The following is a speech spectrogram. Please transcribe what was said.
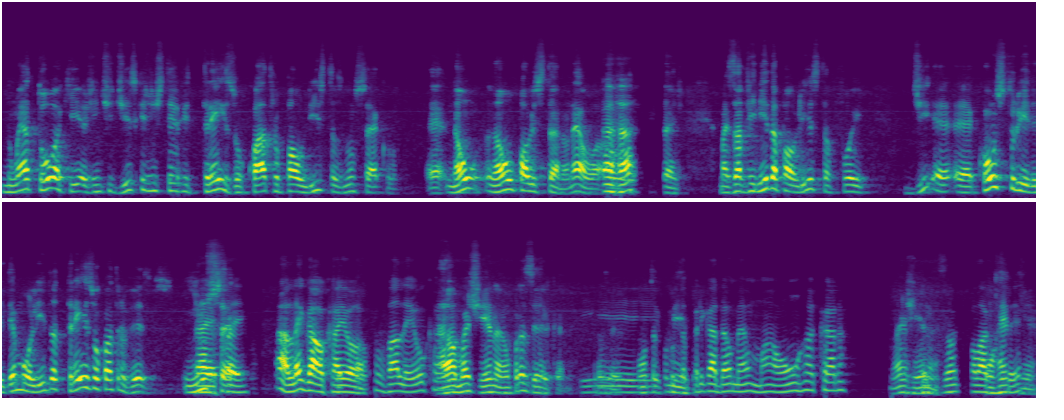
não é à toa que a gente diz que a gente teve três ou quatro paulistas num século. É, não, não o paulistano, né? O, uhum. mas a Avenida Paulista foi de, é, é, construída e demolida três ou quatro vezes em é um século. Ah, legal, Caio. Valeu, cara. Ah, imagina, é um prazer, cara. Prazer. Conta comigo. Obrigadão mesmo, uma honra, cara. Imagina. Falar com você.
